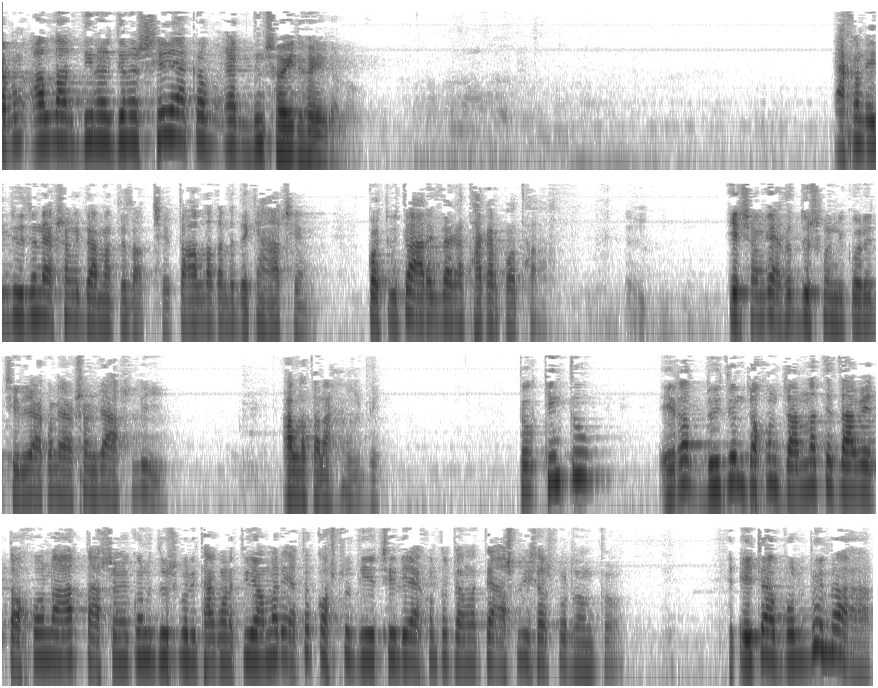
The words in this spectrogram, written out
এবং আল্লাহর দিনের জন্য সে একদিন শহীদ হয়ে গেল। এখন এই দুইজন একসঙ্গে জানাতে যাচ্ছে। তো আল্লাহ তালা দেখে হাসেন। তুই তো আরেক জায়গায় থাকার কথা। এর সঙ্গে এত দুশ্মনী করেছিলি, এখন একসঙ্গে আসলি? আল্লাহ তালা হাসবে। তো কিন্তু এরা দুইজন যখন জান্নাতে যাবে, তখন আর তার সঙ্গে কোনো দুশ্মনী থাকবে না। তুই আমার এত কষ্ট দিয়েছিলি, এখন তো জান্নাতে আসলি শেষ পর্যন্ত। এটা বলবে না আর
